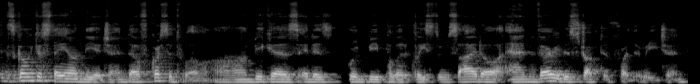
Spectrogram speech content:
It's going to stay on the agenda. Of course, it will, uh, because it is would be politically suicidal and very destructive for the region.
